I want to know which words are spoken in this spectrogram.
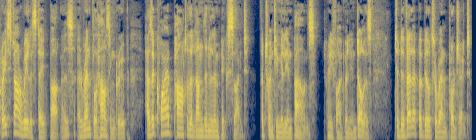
Greystar Real Estate Partners, a rental housing group, has acquired part of the London Olympics site for £20 million, $25 million, to develop a build to rent project.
